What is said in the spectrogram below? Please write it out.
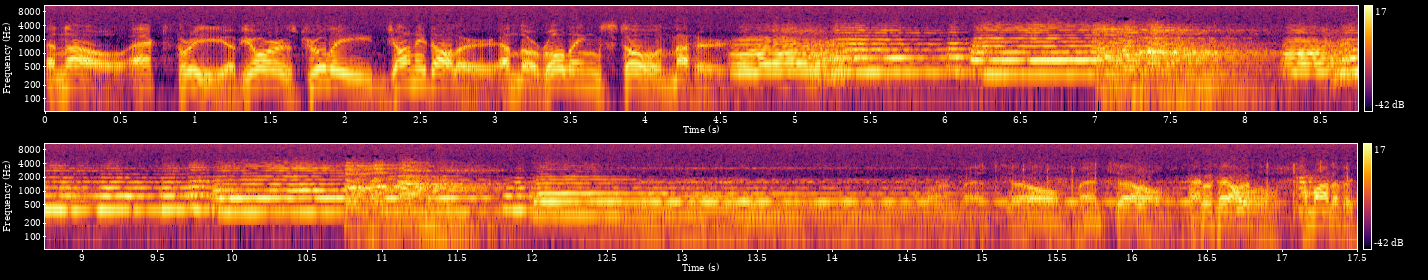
And now, Act three of yours truly, Johnny Dollar and the Rolling Stone Matter. Come on, Mantell. Mantell. Mantell. Come out of it.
